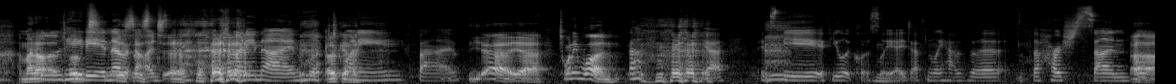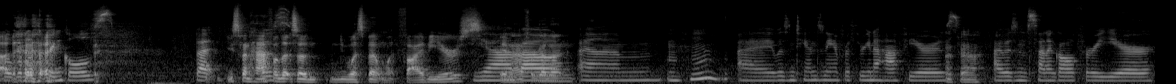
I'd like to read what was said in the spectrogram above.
Am I not? Lady, oops, never. No, I'm, just t-. I'm 29. Look, Okay. 25. Yeah, yeah. 21. Yeah. It's the if you look closely, I definitely have the the harsh sun, the, Ah. the little crinkles. But You spent half of it, so you spent what five years yeah, in about Africa then? um hmm I was in Tanzania for three and a half years. Okay. I was in Senegal for a year.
